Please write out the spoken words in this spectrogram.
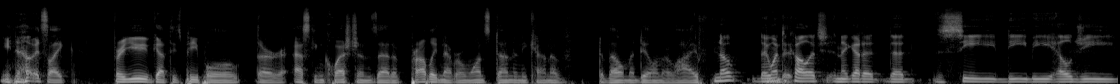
You know, it's like for you, you've got these people that are asking questions that have probably never once done any kind of development deal in their life. Nope. They went to college and they got a the C, D, B, L, G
